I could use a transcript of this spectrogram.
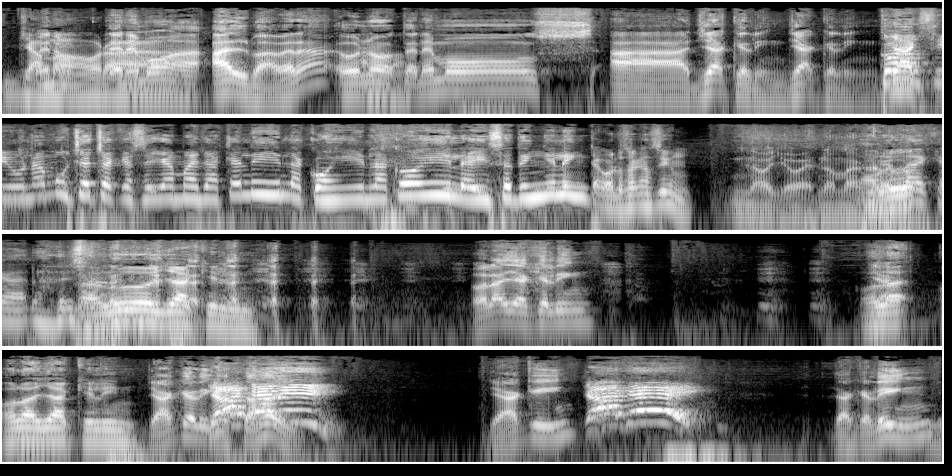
Llama Bueno, ahora. Tenemos a Alba, ¿verdad? O no, tenemos a Jacqueline. Jacqueline. Conocí una muchacha que se llama Jacqueline, la cogí, la cogí, le hice tingiling. ¿Te acuerdas esa canción? No, yo no me acuerdo. Salud- la cara. Saludos, Jacqueline. Hola, Jacqueline. Hola, hola Jacqueline. Jacqueline, ¿estás ahí? ¡Jacqueline! Jackie. ¡Jackie! Jacqueline.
